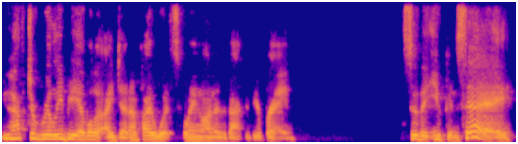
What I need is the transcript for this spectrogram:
you have to really be able to identify what's going on in the back of your brain so that you can say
